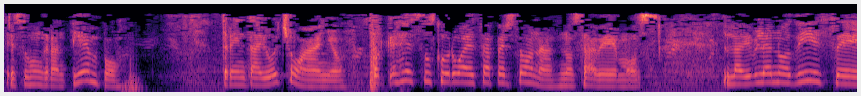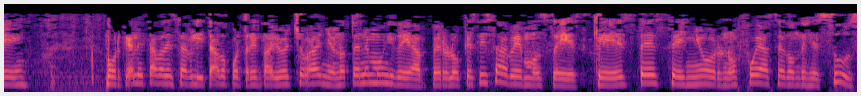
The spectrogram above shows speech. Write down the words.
Eso es un gran tiempo. 38 años. ¿Por qué Jesús curó a esa persona? No sabemos. La Biblia no dice por qué él estaba deshabilitado por 38 años, no tenemos idea, pero lo que sí sabemos es que este señor no fue hacia donde Jesús.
